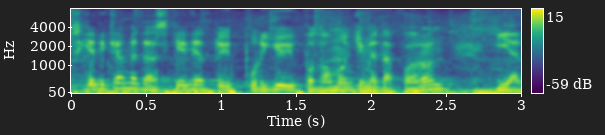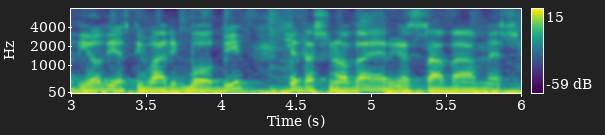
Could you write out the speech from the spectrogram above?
σχετικά με τα σχέδια του Υπουργείου Υποδομών και Μεταφορών για διόδια στη Βαριμπόμπη και τα συνοδά έργα στις Αδάμες.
